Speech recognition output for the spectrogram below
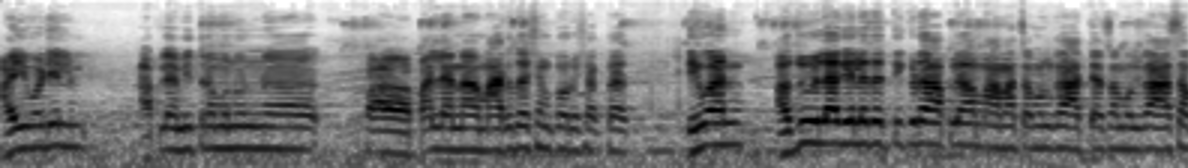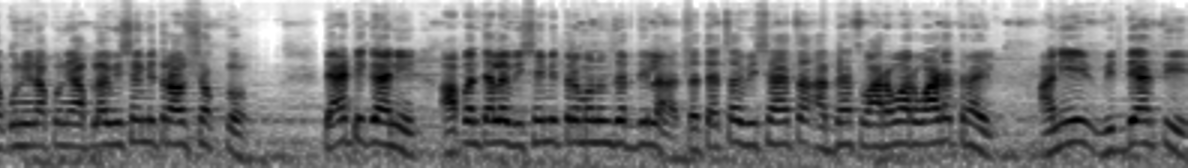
आई वडील आपल्या मित्र म्हणून पा पाल्यांना मार्गदर्शन करू शकतात. इव्हन आजूला गेलं तर तिकडं आपला मामाचा मुलगा आत्याचा मुलगा असा कुणी ना कुणी आपला विषयमित्र असू शकतो. त्या ठिकाणी आपण त्याला विषयमित्र म्हणून जर दिला तर त्याचा विषयाचा अभ्यास वारंवार वाढत राहील. आणि विद्यार्थी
